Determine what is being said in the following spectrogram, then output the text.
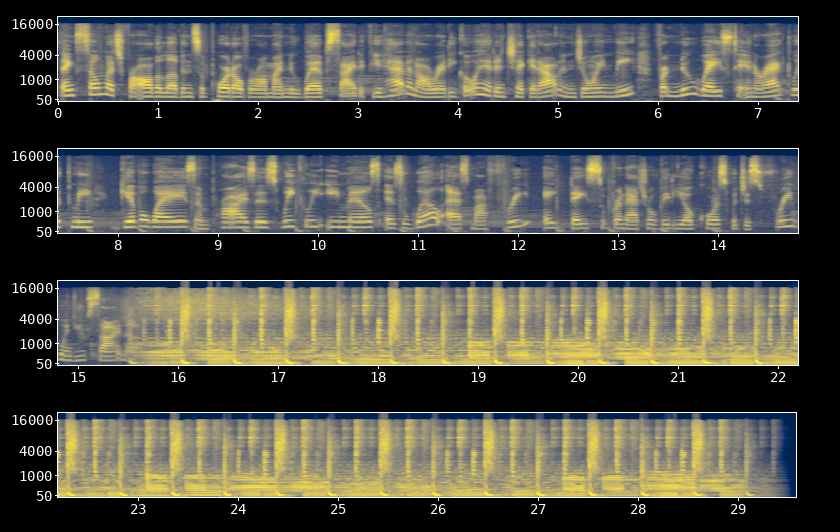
Thanks so much for all the love and support over on my new website. If you haven't already, go ahead and check it out and join me for new ways to interact with me, giveaways and prizes, weekly emails, as well as my free eight day supernatural video course, which is free when you sign up.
